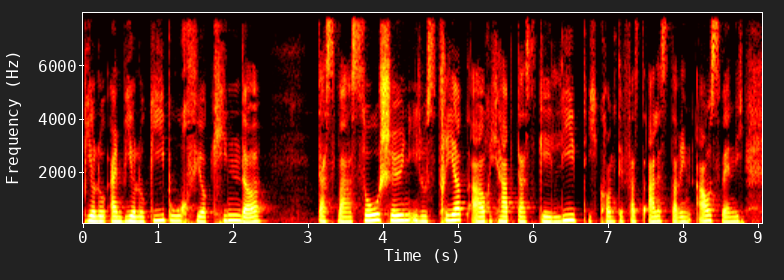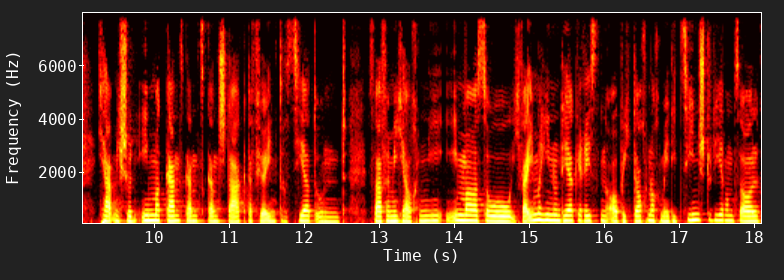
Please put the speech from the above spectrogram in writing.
Biolo ein Biologiebuch für Kinder das war so schön illustriert auch. Ich habe das geliebt. Ich konnte fast alles darin auswendig. Ich habe mich schon immer ganz, ganz, ganz stark dafür interessiert und es war für mich auch nie immer so, ich war immer hin und her gerissen, ob ich doch noch Medizin studieren soll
